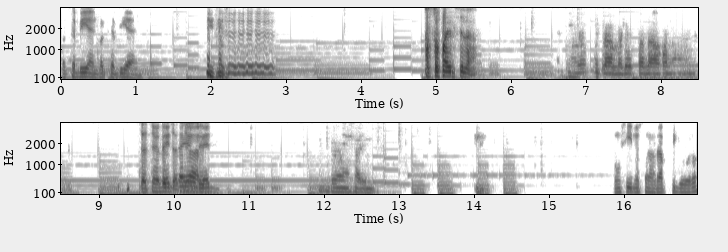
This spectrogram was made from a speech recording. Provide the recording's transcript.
Pagsabihan, pagsabihan. Kaso 5 sila. Mag- Maglalagay pala ako ng Chat nyo ulit, chat nyo ulit. ano yung hide. Kung sino sa harap siguro.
